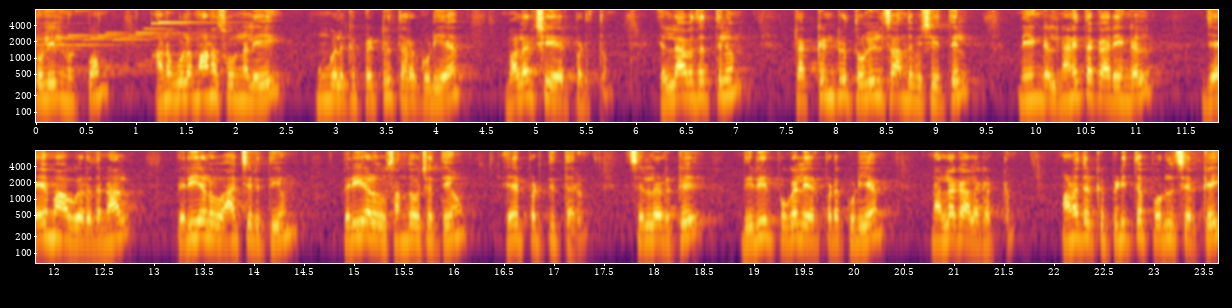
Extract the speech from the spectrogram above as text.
தொழில்நுட்பம் அனுகூலமான சூழ்நிலையை உங்களுக்கு பெற்று தரக்கூடிய வளர்ச்சியை ஏற்படுத்தும். எல்லா விதத்திலும் டக்கென்று தொழில் சார்ந்த விஷயத்தில் நீங்கள் நினைத்த காரியங்கள் ஜெயமாகிறதுனால் பெரிய அளவு ஆச்சரியத்தையும் பெரிய அளவு சந்தோஷத்தையும் ஏற்படுத்தி தரும். சிலருக்கு திடீர் புகழ் ஏற்படக்கூடிய நல்ல காலகட்டம். மனதிற்கு பிடித்த பொருள் சேர்க்கை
